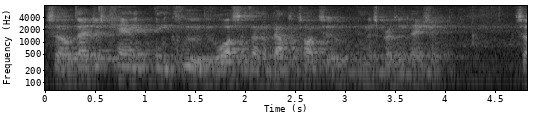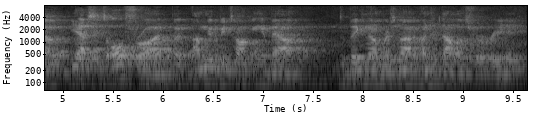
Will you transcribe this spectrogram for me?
So that just can't include the losses I'm about to talk to in this presentation. So yes, it's all fraud, but I'm going to be talking about the big numbers, not $100 for a reading.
